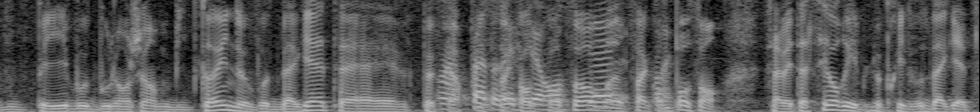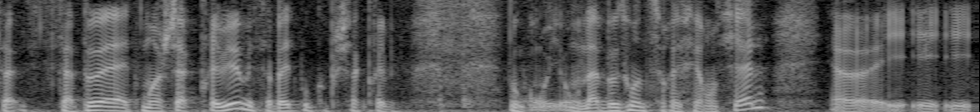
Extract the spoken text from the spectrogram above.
vous payez votre boulanger en bitcoin, votre baguette elle peut faire plus 50%, moins de 50%. Ça va être assez horrible le prix de votre baguette. Ça, peut être moins cher que prévu, mais ça peut être beaucoup plus cher que prévu. Donc on, a besoin de ce référentiel. Euh, et,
